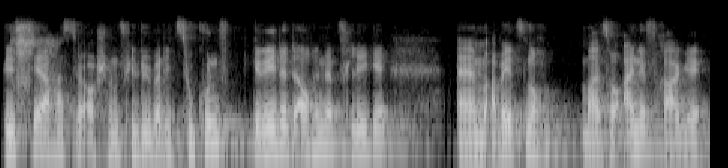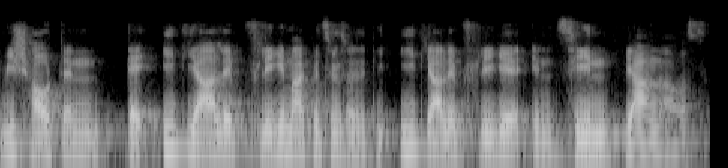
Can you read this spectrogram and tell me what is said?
Bisher hast du ja auch schon viel über die Zukunft geredet, auch in der Pflege. Ähm, aber jetzt noch mal so eine Frage. Wie schaut denn der ideale Pflegemarkt bzw. die ideale Pflege in zehn Jahren aus?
